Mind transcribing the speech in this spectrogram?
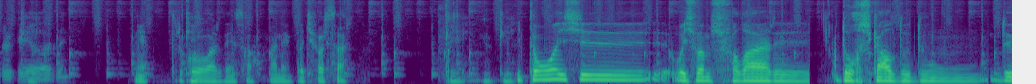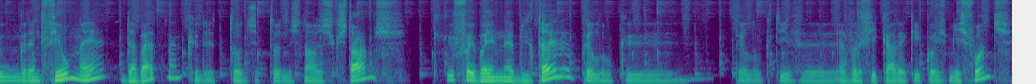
Troquei a ordem. É, trocou okay. a ordem só, mané, para disfarçar. Okay, okay. Então hoje, hoje vamos falar eh, do rescaldo de um, de um grande filme, né? Da Batman, que todos, todos nós gostámos, que foi bem na bilheteira, pelo que, pelo que tive a verificar aqui com as minhas fontes.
